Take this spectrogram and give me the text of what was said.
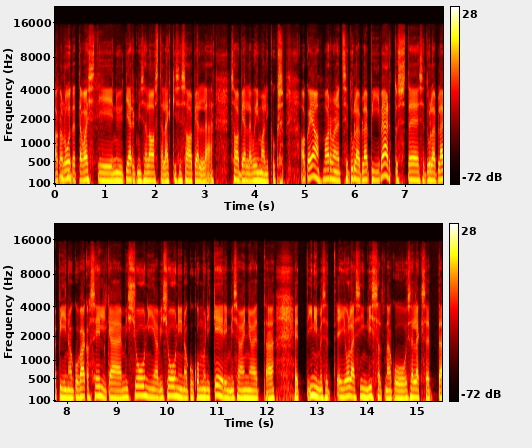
aga loodetavasti nüüd järgmisel aastal äkki see saab jälle, saab jälle võimalikuks. aga ja ma arvan, et see tuleb läbi väärtuste, see tuleb läbi nagu väga selge missiooni ja visiooni nagu kommunikeerimise on ju, et, et inimesed ei ole siin lihtsalt nagu selleks, et,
